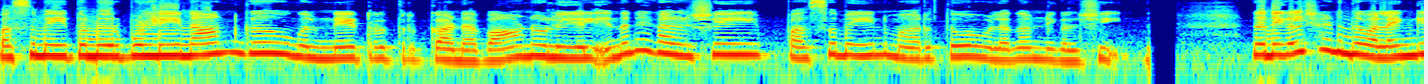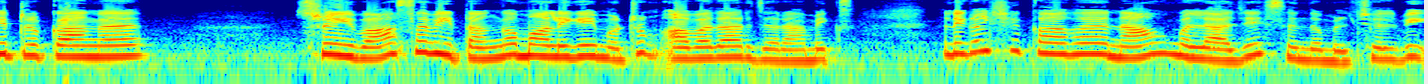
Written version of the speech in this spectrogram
பசுமை தொண்ணூறு புள்ளி நான்கு உங்கள் முன்னேற்றத்திற்கான வானொலியில் இந்த நிகழ்ச்சி பசுமையின் மருத்துவ உலகம் நிகழ்ச்சி. இந்த நிகழ்ச்சி இருந்து வழங்கிட்டு இருக்காங்க ஸ்ரீ வாசவி தங்க மாளிகை மற்றும் அவதார் ஜெராமிக்ஸ். இந்த நிகழ்ச்சிக்காக நான் உங்கள் அஜய் செந்தமிழ் செல்வி.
